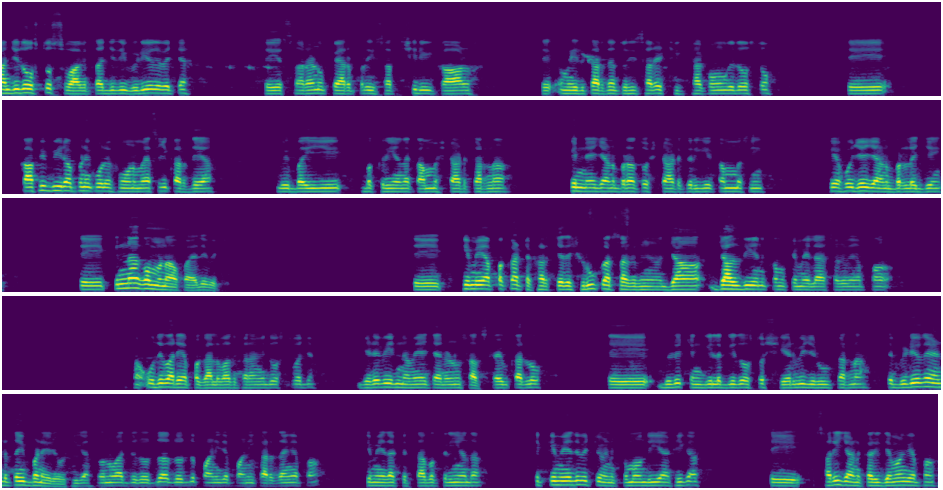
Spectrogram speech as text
ਹਾਂਜੀ ਦੋਸਤੋ, ਸਵਾਗਤ ਹੈ ਅੱਜ ਦੀ ਵੀਡੀਓ ਦੇ ਵਿੱਚ। ਤੇ ਸਾਰਿਆਂ ਨੂੰ ਪਿਆਰ ਭਰੀ ਸਤਿ ਸ਼੍ਰੀ ਅਕਾਲ। ਤੇ ਉਮੀਦ ਕਰਦੇ ਹਾਂ ਤੁਸੀਂ ਸਾਰੇ ਠੀਕ ਠਾਕ ਹੋਵੋਗੇ ਦੋਸਤੋ। ਤੇ ਕਾਫੀ ਵੀਰ ਆਪਣੇ ਕੋਲੇ ਫੋਨ ਮੈਸੇਜ ਕਰਦੇ ਆ ਵੀ ਬਾਈ ਜੀ, ਬੱਕਰੀਆਂ ਦਾ ਕੰਮ ਸਟਾਰਟ ਕਰਨਾ। ਕਿੰਨੇ ਜਾਨਵਰਾਂ ਤੋਂ ਸਟਾਰਟ ਕਰੀਏ ਕੰਮ ਅਸੀਂ? ਕਿਹੋ ਜਿਹੇ ਜਾਨਵਰ ਲੱਜੇ? ਤੇ ਕਿੰਨਾ ਕੁ ਮੁਨਾਫਾ ਇਹਦੇ ਵਿੱਚ? ਤੇ ਕਿਵੇਂ ਆਪਾਂ ਘੱਟ ਖਰਚੇ ਤੇ ਸ਼ੁਰੂ ਕਰ ਸਕਦੇ ਹਾਂ ਜਾਂ ਜਲਦੀ ਇਨਕਮ ਕਿਵੇਂ ਲੈ ਸਕਦੇ ਹਾਂ ਆਪਾਂ? ਤਾਂ ਉਹਦੇ ਬਾਰੇ ਆਪਾਂ ਗੱਲਬਾਤ ਕਰਾਂਗੇ ਦੋਸਤੋ ਅੱਜ। ਜਿਹੜੇ ਵੀ ਨਵੇਂ ਚੈਨਲ ਨੂੰ ਸਬਸਕ੍ਰਾਈਬ ਕਰ ਲਓ ਤੇ ਵੀਡੀਓ ਚੰਗੀ ਲੱਗੀ ਦੋਸਤੋ ਸ਼ੇਅਰ ਵੀ ਜ਼ਰੂਰ ਕਰਨਾ ਤੇ ਵੀਡੀਓ ਦੇ ਐਂਡ ਤਾਈਂ ਬਣੇ ਰਹੋ, ਠੀਕ ਆ? ਤੁਹਾਨੂੰ ਅੱਜ ਦੁੱਧ ਦਾ ਦੁੱਧ, ਪਾਣੀ ਦਾ ਪਾਣੀ ਕਰ ਦਾਂਗੇ ਆਪਾਂ। ਕਿਵੇਂ ਦਾ, ਕਿੱਤਾ ਬੱਕਰੀਆਂ ਦਾ ਤੇ ਕਿਵੇਂ ਇਹਦੇ ਵਿੱਚੋਂ ਇਨਕਮ ਆਉਂਦੀ ਆ, ਠੀਕ ਆ? ਤੇ ਸਾਰੀ ਜਾਣਕਾਰੀ ਦੇਵਾਂਗੇ ਆਪਾਂ।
